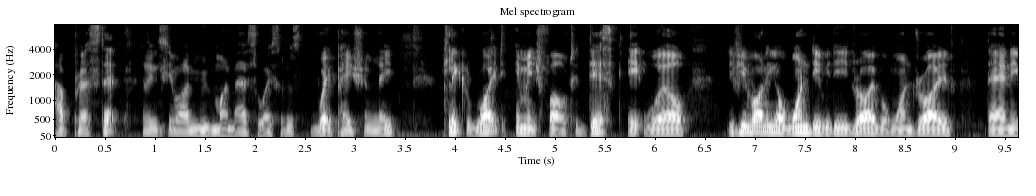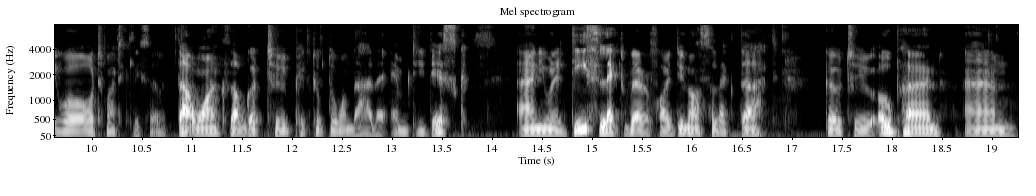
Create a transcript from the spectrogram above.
have pressed it. I can see I move my mouse away, so just wait patiently. Click write image file to disk. It will if you've only got one DVD drive or one drive, then it will automatically select that one because I've got two picked up the one that had an empty disk. And you want to deselect verify, do not select that. Go to open and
